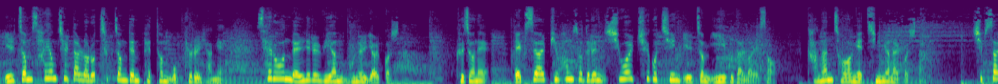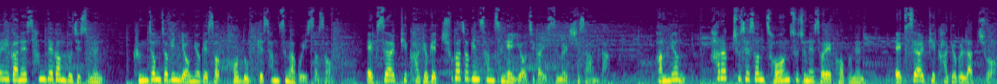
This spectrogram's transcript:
1.407달러로 측정된 패턴 목표를 향해 새로운 랠리를 위한 문을 열 것이다. 그 전에 XRP 황소들은 10월 최고치인 1.229달러에서 강한 저항에 직면할 것이다. 14일간의 상대 강도 지수는 긍정적인 영역에서 더 높게 상승하고 있어서 XRP 가격의 추가적인 상승의 여지가 있음을 시사한다. 반면 하락 추세선 저항 수준에서의 거부는 XRP 가격을 낮추어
